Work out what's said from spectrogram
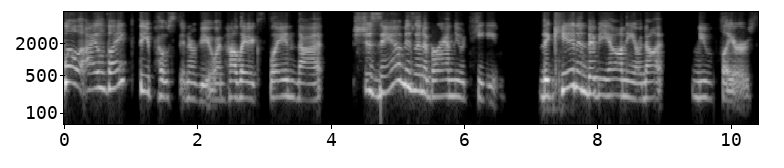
Well, I like the post interview and how they explain that Shazam isn't a brand new team. The kid and Bibiani are not new players,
